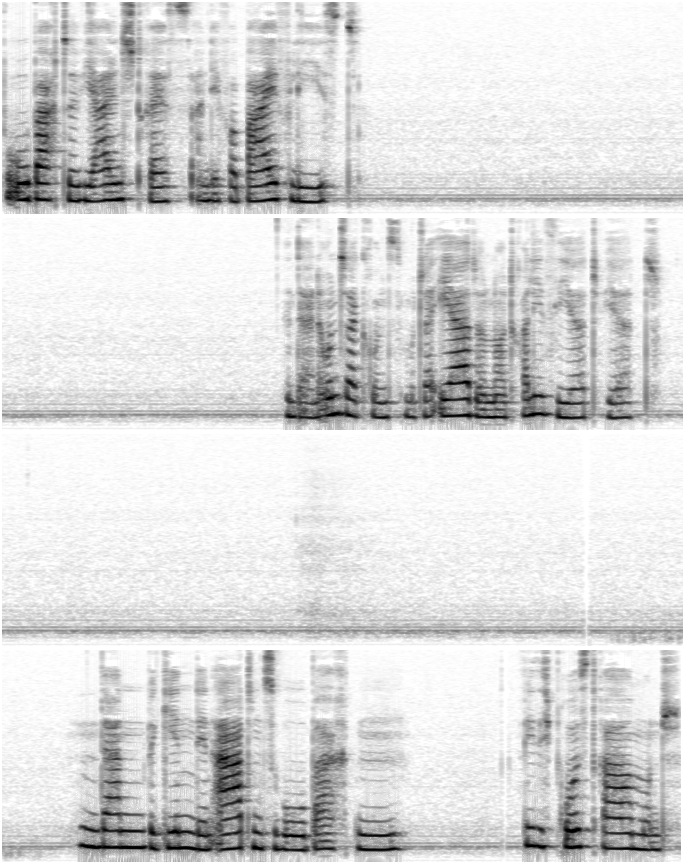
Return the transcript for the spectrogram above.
beobachte, wie allen Stress an dir vorbeifließt. in deine Untergrundsmutter Erde neutralisiert wird. Dann beginn den Atem zu beobachten wie sich Brustraum und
